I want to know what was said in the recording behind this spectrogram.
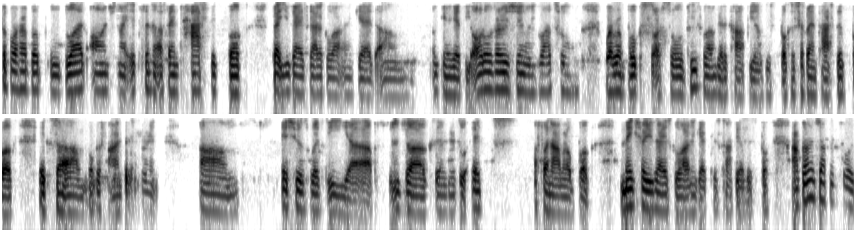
support her book, Blood Orange Night. It's a fantastic book that you guys got to go out and get. Um, Okay, get the auto version. When you go out to wherever books are sold, please go out and get a copy of this book. It's a fantastic book. It's um focused on different um issues with the uh drugs and it's a phenomenal book. Make sure you guys go out and get this copy of this book. I'm gonna jump into a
